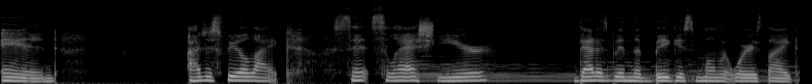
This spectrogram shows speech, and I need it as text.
And I just feel like since last year, that has been the biggest moment where it's like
